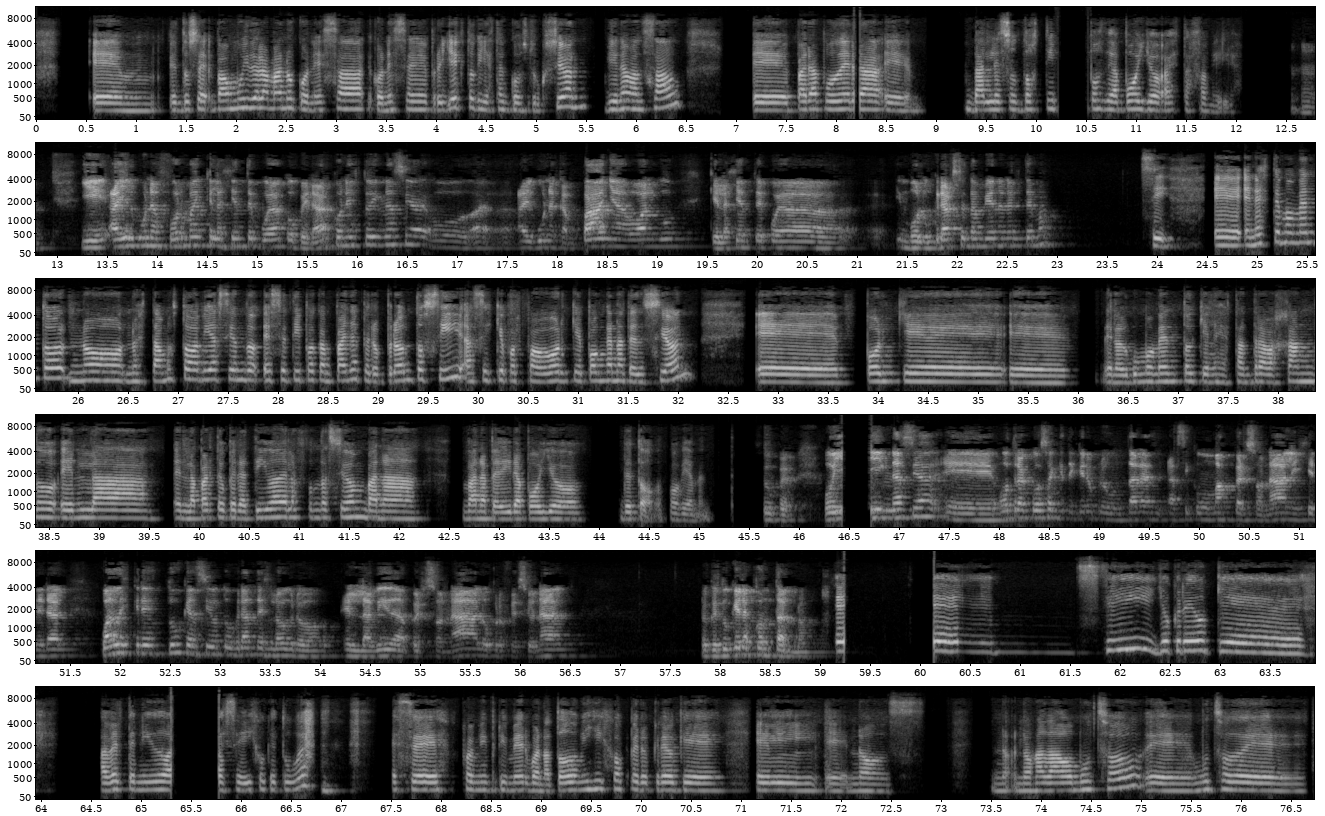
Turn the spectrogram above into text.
Em, entonces va muy de la mano con, esa, con ese proyecto que ya está en construcción, bien avanzado, eh, para poder eh, darle esos dos tipos de apoyo a estas familias. ¿Y hay alguna forma en que la gente pueda cooperar con esto, Ignacia? ¿O alguna campaña o algo que la gente pueda involucrarse también en el tema? Sí, eh, en este momento no, no, estamos todavía haciendo ese tipo de campañas, pero pronto sí, así que por favor que pongan atención, eh, porque eh, en algún momento quienes están trabajando en la, en la parte operativa de la fundación van a, van a pedir apoyo de todos, obviamente. Súper. Oye, Ignacia, otra cosa que te quiero preguntar, así como más personal en general, ¿Cuáles crees tú que han sido tus grandes logros en la vida personal o profesional? Lo que tú quieras contarnos. Eh, eh, sí, yo creo que haber tenido a ese hijo que tuve, ese fue mi primer, bueno, todos mis hijos, pero creo que él eh, nos, nos ha dado mucho, mucho de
